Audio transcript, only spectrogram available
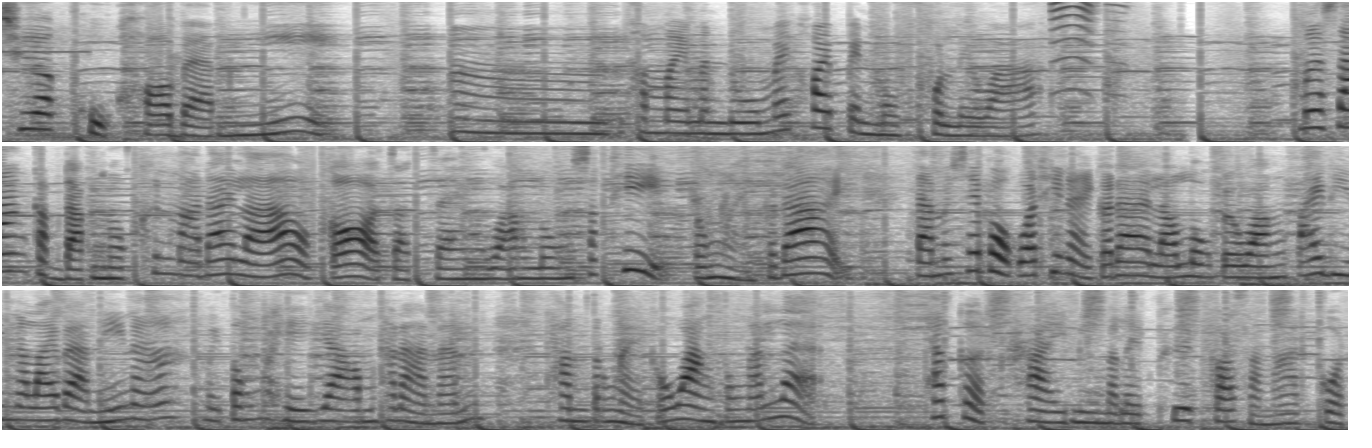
เชือกผูกคอแบบนี้ อืมทำไมมันดูไม่ค่อยเป็นมงคลเลยวะเมื่อสร้างกับดักนกขึ้นมาได้แล้ว ก็จัดแจงวางลงสักที่ตรงไหนก็ได้ แต่ไม่ใช่บอกว่าที่ไหนก็ได้แล้วลงไปวางใต้ดินอะไรแบบนี้นะ ไม่ต้องพยายามขนาดนั้นทำตรงไหนก็วางตรงนั้นแหละ ถ้าเกิดใครมีเมล็ดพืชก็สามารถกด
